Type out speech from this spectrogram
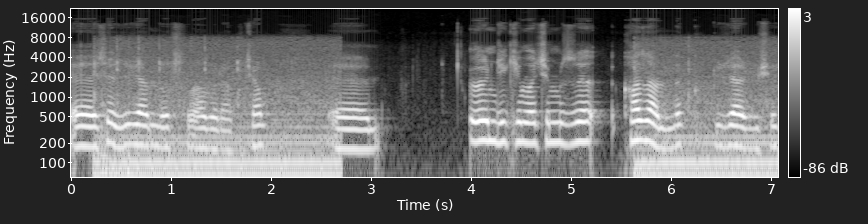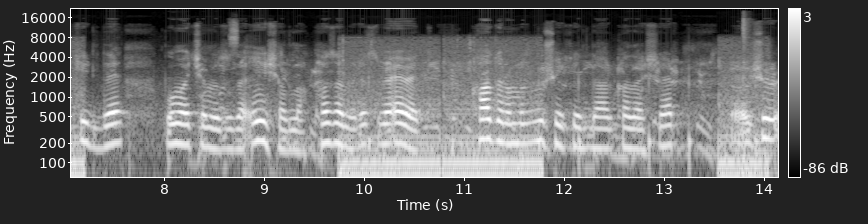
eee sözü can dostuma bırakacağım. Eee önceki maçımızı kazandık güzel bir şekilde. Bu maçımızı da inşallah kazanırız ve evet kadromuz bu şekilde arkadaşlar. Ee, şu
